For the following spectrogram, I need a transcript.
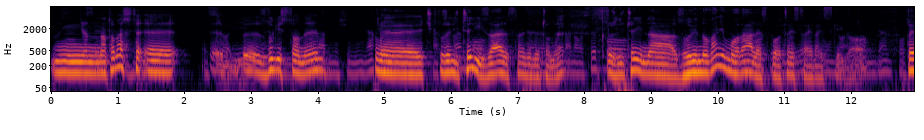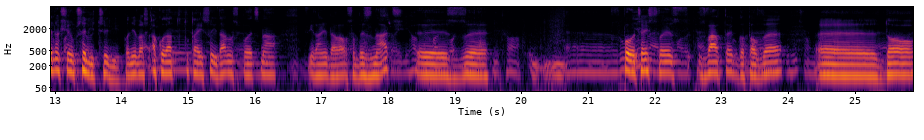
Mm, Natomiast e, e, z drugiej strony e, ci, którzy liczyli Izrael, Stany Zjednoczone, którzy liczyli na zrujnowanie morale społeczeństwa irańskiego, to jednak się przeliczyli, ponieważ akurat tutaj Solidarność Społeczna w Iranie dała o sobie znać. e, Z, społeczeństwo jest zwarte, gotowe e, do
